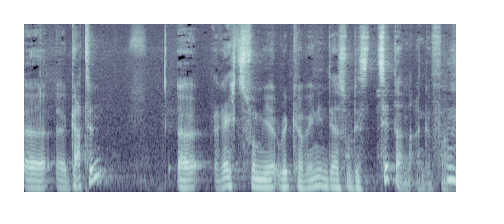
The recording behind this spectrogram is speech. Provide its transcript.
äh, äh, Gattin. Äh, rechts von mir Rick Cavanian, der hat so das Zittern angefangen.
